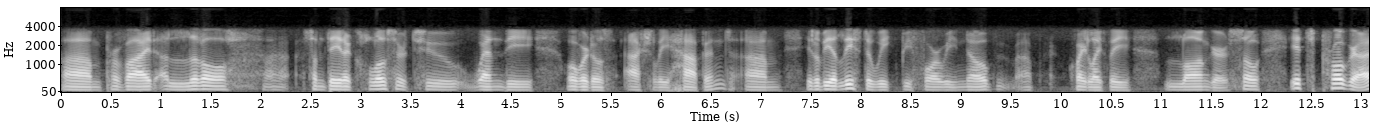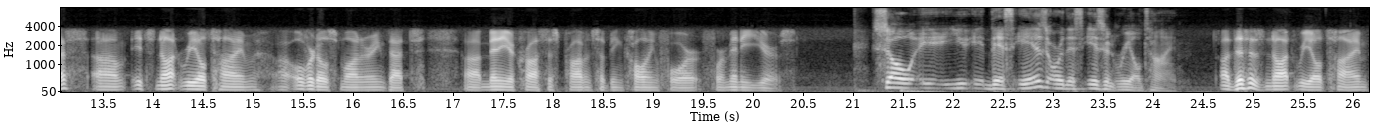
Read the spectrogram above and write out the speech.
um, provide a little uh, some data closer to when the overdose actually happened. Um, it'll be at least a week before we know, uh, quite likely longer. So it's progress. Um, it's not real time uh, overdose monitoring that uh, many across this province have been calling for for many years. So you, this is or this isn't real time? Uh, this is not real time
